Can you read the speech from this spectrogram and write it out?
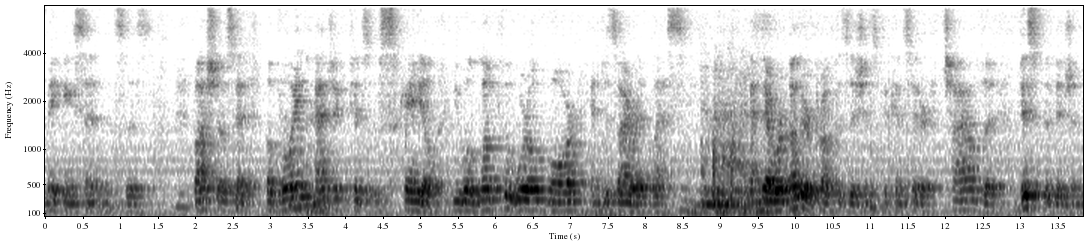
making sentences. Basho said, avoid adjectives of scale. You will love the world more and desire it less. and there were other propositions to consider. Childhood, VistaVision,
